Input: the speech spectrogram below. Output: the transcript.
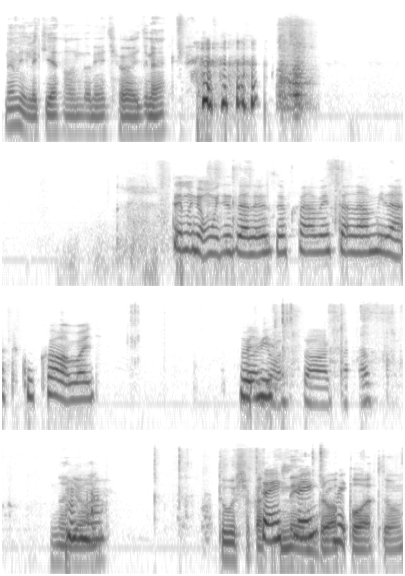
Nem illik ilyet mondani egy hölgynek. Tényleg amúgy az előző felvétellel mi lett? Kuka, vagy... Vagy Nagyon. Ja. Túl sokat name még- droppoltunk.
